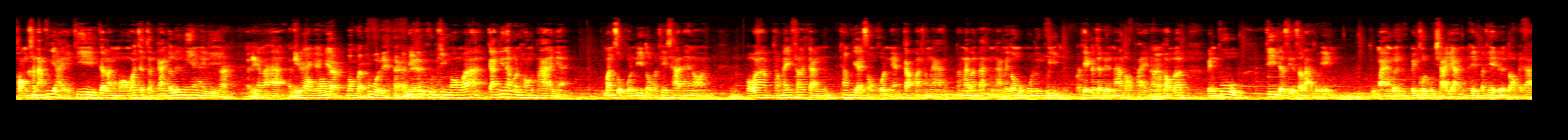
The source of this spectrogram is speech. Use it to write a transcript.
ของคณะผู้ใหญ่ที่กำลังมองว่าจะจัดการกับเรื่องนี้ยังไงดีอะอันนี้ใช่ไหมฮะอันนี้มองมองแบบมองแบบผู้บริหารอันนี้เนี่ยคือคุณคิงมองว่าการที่นางวันทองตายเนี่ย มันส่งผลดีต่อประเทศชาติแน่นอน เพราะว่าทำให้ข้าราชการทั้งผู้ใหญ่สองคนเนี่ยกลับมาทำงานทำงานต่างๆทำงานไม่ต้องหมกมุ่นเรื่องผู้หญิงประเทศก็จะเดินหน้าต่อไปนางวันทองก็เป็นผู้ที่จะเสียสละตัวเองถูกไหมเหมือนเป็นคนบูชายันให้ประเทศเดินต่อไปได้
